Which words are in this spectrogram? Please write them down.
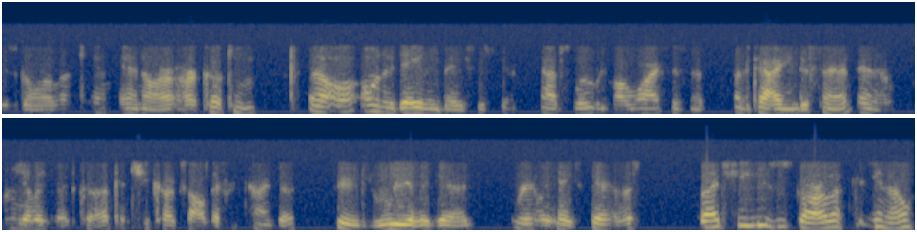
use garlic in, in our our cooking uh, on a daily basis. Absolutely, my wife is of Italian descent and a really good cook, and she cooks all different kinds of foods really good. Really takes care. But she uses garlic, you know,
